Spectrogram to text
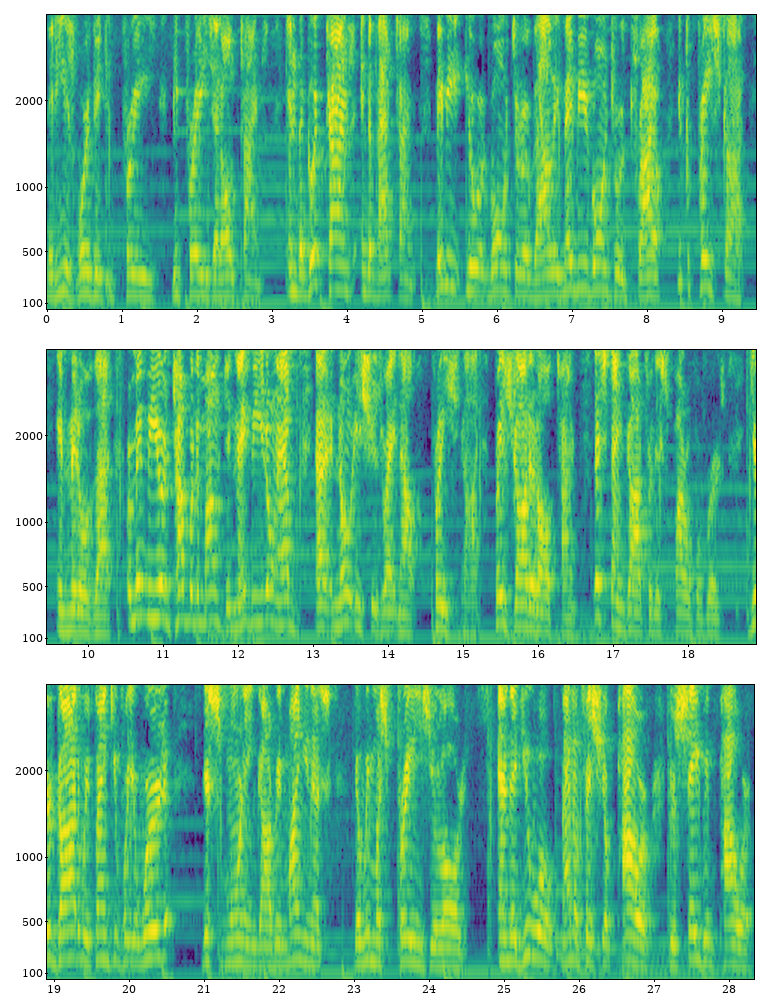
that He is worthy to praise, be praised at all times, in the good times, in the bad times. Maybe you're going through a valley, maybe you're going through a trial. You could praise God in middle of that, or maybe you're on top of the mountain. Maybe you don't have uh, no issues right now. Praise God, praise God at all times. Let's thank God for this powerful verse. Dear God, we thank you for your word this morning, God, reminding us that we must praise you, Lord and that you will manifest your power, your saving power,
